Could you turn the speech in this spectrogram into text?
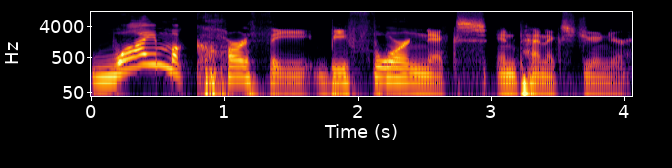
Why McCarthy before Nix and Penix Jr.?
